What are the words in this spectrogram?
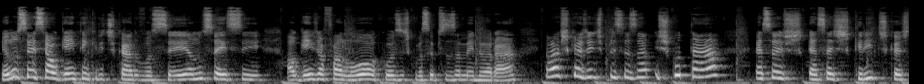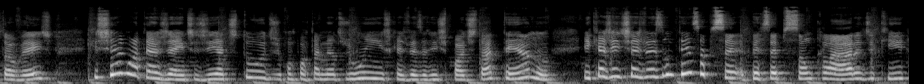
Eu não sei se alguém tem criticado você, eu não sei se alguém já falou coisas que você precisa melhorar. Eu acho que a gente precisa escutar essas essas críticas talvez que chegam até a gente de atitudes, de comportamentos ruins que às vezes a gente pode estar tendo e que a gente às vezes não tem essa percepção clara de que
